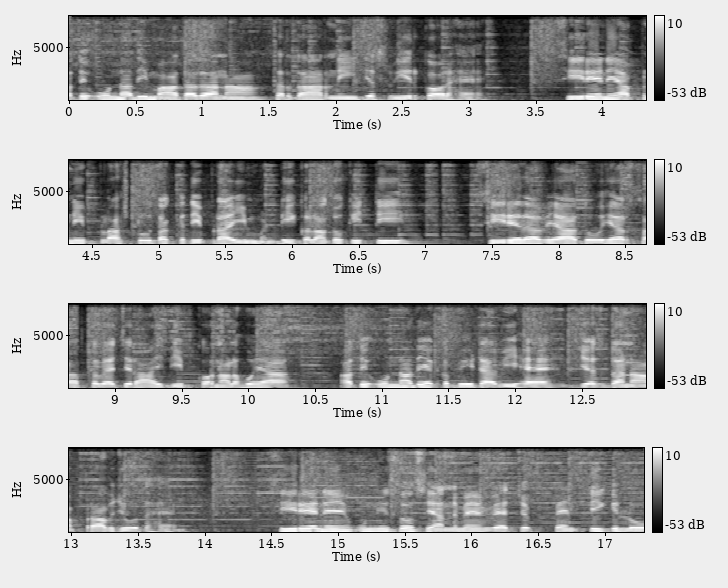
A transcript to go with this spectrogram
ਅਤੇ ਉਹਨਾਂ ਦੀ ਮਾਤਾ ਦਾ ਨਾਮ ਸਰਦਾਰਨੀ ਜਸਵੀਰ ਕੌਰ ਹੈ। ਸੀਰੇ ਨੇ ਆਪਣੀ ਪਲੱਸ 2 ਤੱਕ ਦੀ ਪੜ੍ਹਾਈ ਮੰਡੀ ਕਲਾਂ ਤੋਂ ਕੀਤੀ ਸੀਰੇ ਦਾ ਵਿਆਹ 2007 ਵਿੱਚ ਰਾਜਦੀਪ ਕੌਰ ਨਾਲ ਹੋਇਆ ਅਤੇ ਉਹਨਾਂ ਦੇ ਇੱਕ ਬੇਟਾ ਵੀ ਹੈ, ਜਿਸ ਦਾ ਨਾਮ ਪ੍ਰਭਜੋਤ ਹੈ। ਸੀਰੇ ਨੇ 1996 ਵਿੱਚ 35 ਕਿਲੋ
